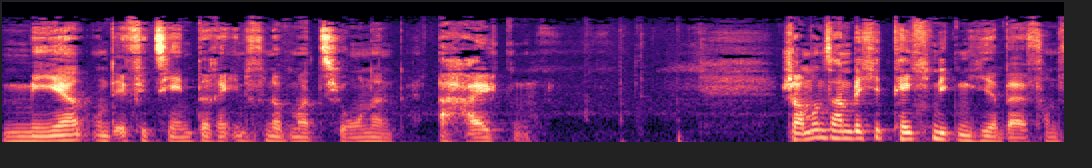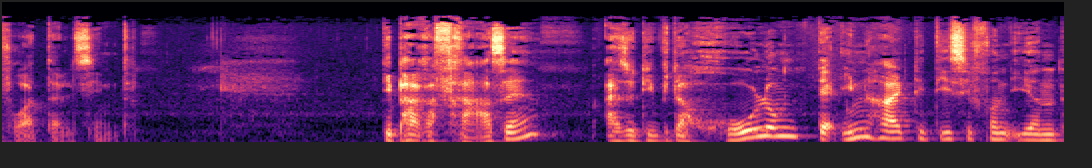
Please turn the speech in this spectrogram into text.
mehr und effizientere Informationen erhalten. Schauen wir uns an, welche Techniken hierbei von Vorteil sind. Die Paraphrase, also die Wiederholung der Inhalte, die Sie von Ihren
